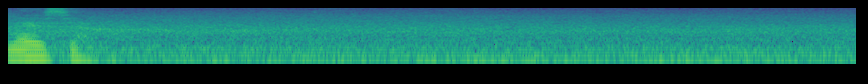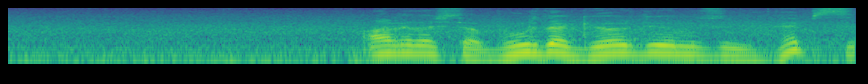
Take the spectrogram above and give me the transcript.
Neyse. Arkadaşlar burada gördüğümüzün hepsi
